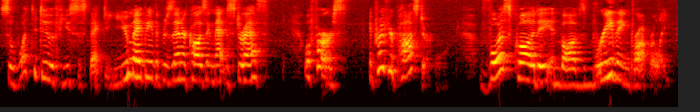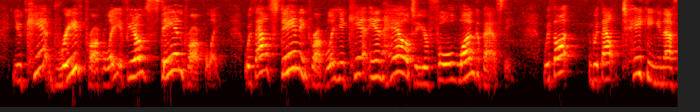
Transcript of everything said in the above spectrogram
So what to do if you suspect you may be the presenter causing that distress? Well, first, improve your posture. Voice quality involves breathing properly. You can't breathe properly if you don't stand properly. Without standing properly, you can't inhale to your full lung capacity. Without, without taking enough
